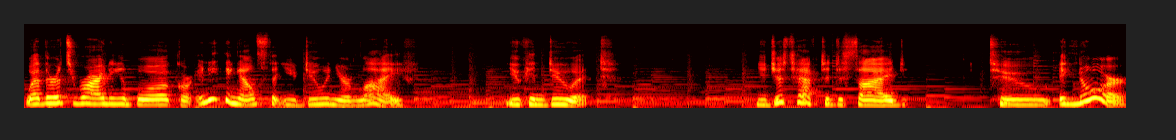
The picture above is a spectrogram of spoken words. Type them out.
Whether it's writing a book or anything else that you do in your life, you can do it. You just have to decide to ignore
